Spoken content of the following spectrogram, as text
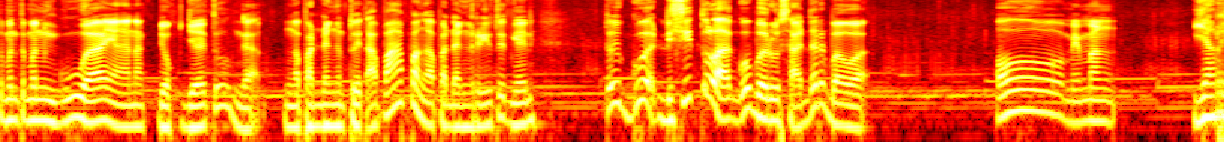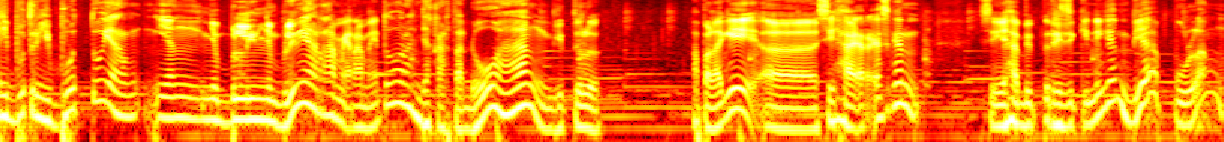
teman-teman gue yang anak Jogja itu nggak nggak pada nge-tweet apa-apa nggak pada nge-retweet gak nih tuh gue di situlah gue baru sadar bahwa oh memang yang ribut-ribut tuh yang yang nyebelin nyebelin yang rame-rame itu orang Jakarta doang gitu loh. Apalagi uh, si HRS kan si Habib Rizik ini kan dia pulang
